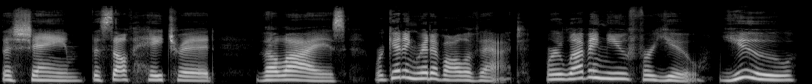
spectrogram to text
the shame, the self hatred, the lies. We're getting rid of all of that. We're loving you for you. You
